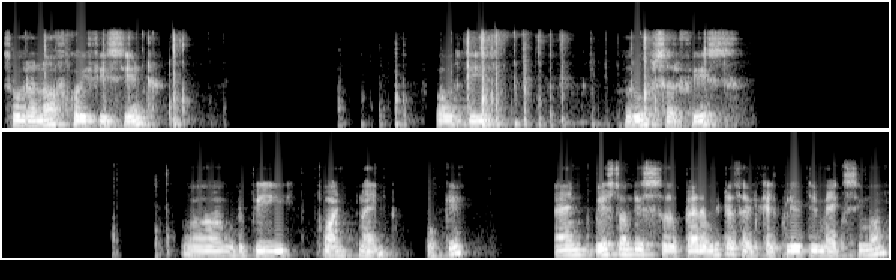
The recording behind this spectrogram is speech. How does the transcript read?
So runoff coefficient for the roof surface uh, would be 0.9 okay? And based on these uh, parameters I will calculate the maximum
